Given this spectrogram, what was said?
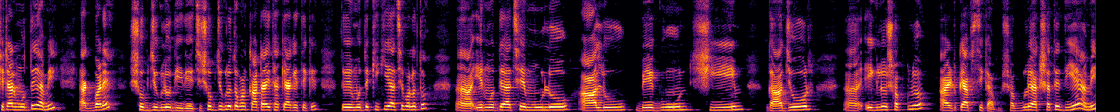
সেটার মধ্যেই আমি একবারে সবজিগুলো দিয়ে দিয়েছি। সবজিগুলো তো আমার কাটাই থাকে আগে থেকে। তো এর মধ্যে কি কি আছে বলো তো এর মধ্যে আছে মূলো, আলু, বেগুন, শিম, গাজর এগুলো সবগুলো আর একটু ক্যাপসিকাম। সবগুলো একসাথে দিয়ে আমি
